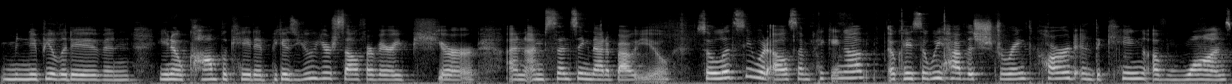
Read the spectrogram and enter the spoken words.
manipulative and you know complicated because you yourself are very pure and I'm sensing that about you. So let's see what else I'm picking up. Okay, so we have the strength card and the king of wands.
